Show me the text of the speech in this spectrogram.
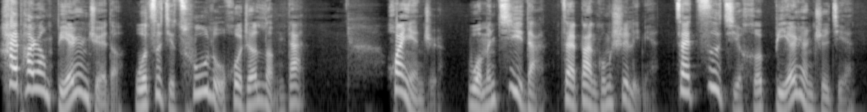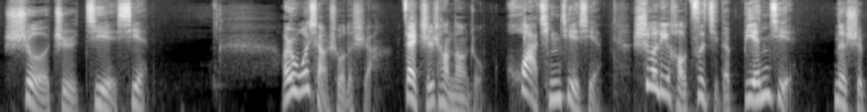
害怕让别人觉得我自己粗鲁或者冷淡。换言之，我们忌惮在办公室里面，在自己和别人之间设置界限。而我想说的是啊，在职场当中划清界限、设立好自己的边界，那是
